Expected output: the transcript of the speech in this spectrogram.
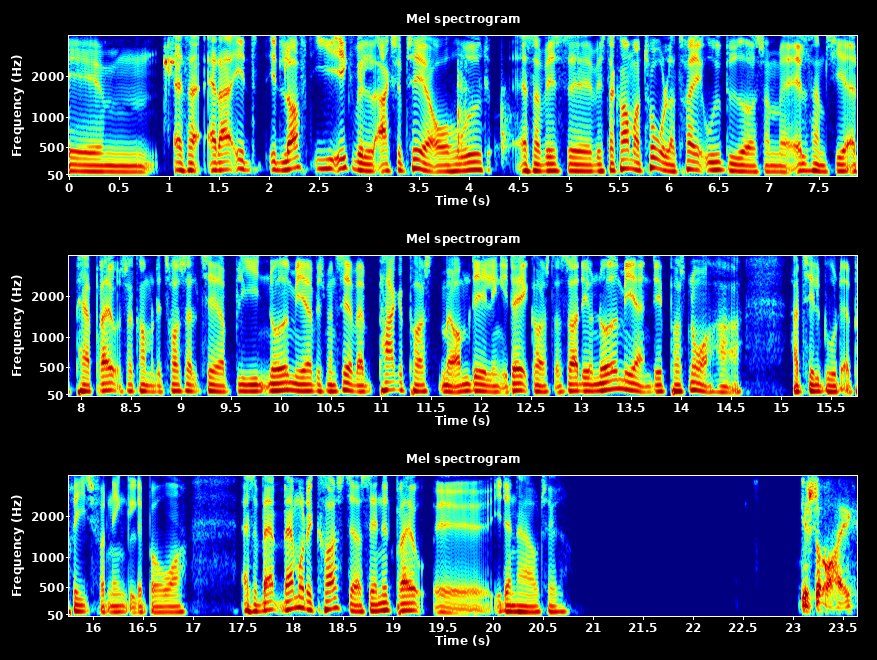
Øhm, altså, er der et, et loft, I ikke vil acceptere overhovedet? Altså, hvis, øh, hvis der kommer to eller tre udbydere, som øh, alle sammen siger, at per brev, så kommer det trods alt til at blive noget mere. Hvis man ser, hvad pakkepost med omdeling i dag koster, så er det jo noget mere, end det PostNord har, har tilbudt af pris for den enkelte borger. Altså, hvad, hvad må det koste at sende et brev øh, i den her aftale? Det står her ikke,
